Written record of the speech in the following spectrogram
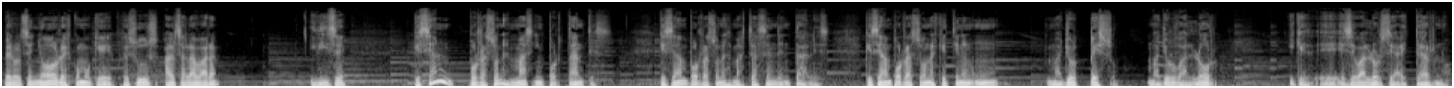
Pero el Señor es como que Jesús alza la vara y dice que sean por razones más importantes, que sean por razones más trascendentales, que sean por razones que tienen un mayor peso, mayor valor y que eh, ese valor sea eterno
